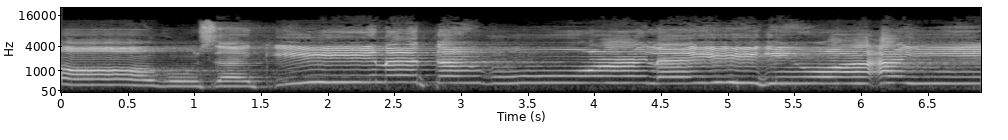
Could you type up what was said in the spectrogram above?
الله سكينته عليه وأيده.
